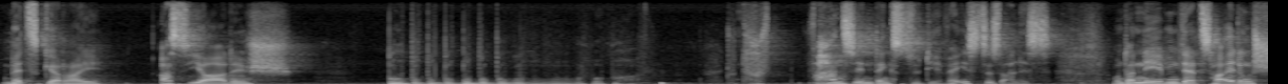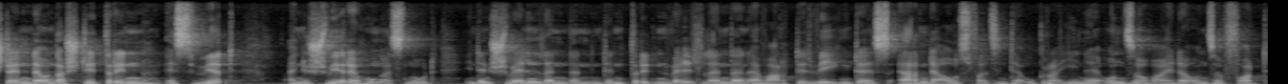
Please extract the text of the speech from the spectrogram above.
Metzgerei, asiatisch. Wahnsinn, denkst du dir, wer ist das alles? Und daneben der Zeitungsstände und da steht drin, es wird eine schwere Hungersnot in den Schwellenländern, in den dritten Weltländern erwartet, wegen des Ernteausfalls in der Ukraine und so weiter und so fort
